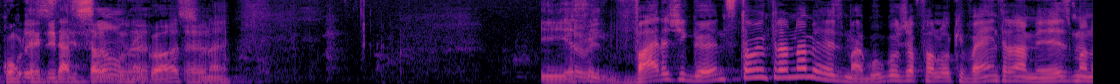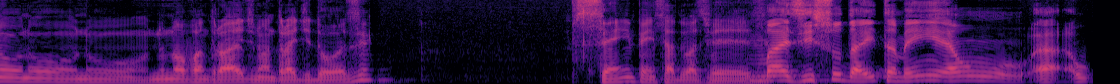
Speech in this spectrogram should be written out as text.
concretização exibição, do né? negócio, É. né? E Deixa assim, várias gigantes estão entrando na mesma. A Google já falou que vai entrar na mesma no, no, no, no novo Android, no Android 12. Sem pensar duas vezes. Mas isso daí também é um. a- o-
